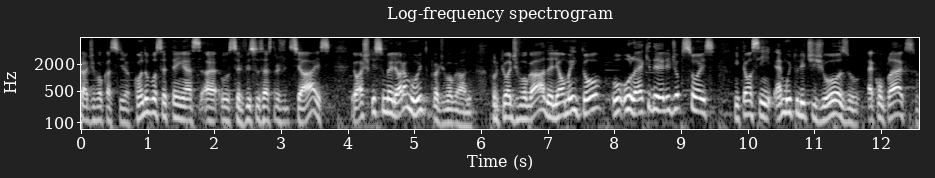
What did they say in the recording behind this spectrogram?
para a advocacia. Quando você tem essa, os serviços extrajudiciais, eu acho que isso melhora muito para o advogado, porque o advogado ele aumentou o, o leque dele de opções. Então, assim, é muito litigioso, é complexo,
